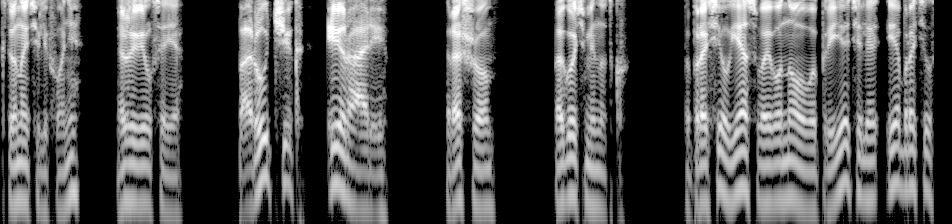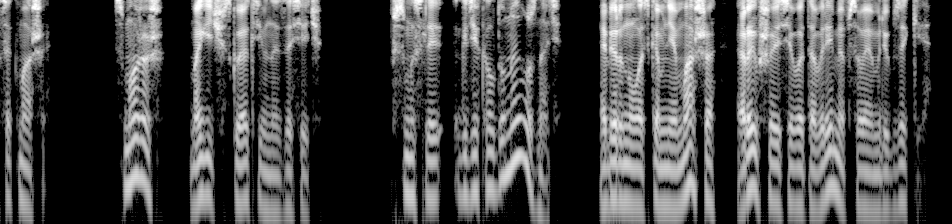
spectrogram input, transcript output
«Кто на телефоне?» — оживился я. Поручик Ирари». «Хорошо. Погодь минутку». Попросил я своего нового приятеля и обратился к Маше. «Сможешь магическую активность засечь?» «В смысле, где колдуны узнать?» Обернулась ко мне Маша, рывшаяся в это время в своем рюкзаке.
